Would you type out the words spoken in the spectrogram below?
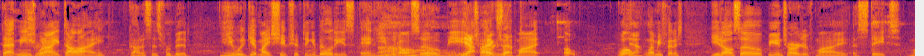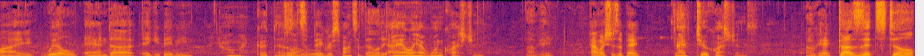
that means when I die, goddesses forbid, you would get my shapeshifting abilities, and you would also Oh. be Yeah, in charge of my. Oh, well, Yeah. let me finish. You'd also be in charge of my estate, my will, and uh, Eggy Baby. Oh my goodness, that's a big responsibility. I only have one question. Okay. How much does it pay? I have two questions. Okay. Does it still,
